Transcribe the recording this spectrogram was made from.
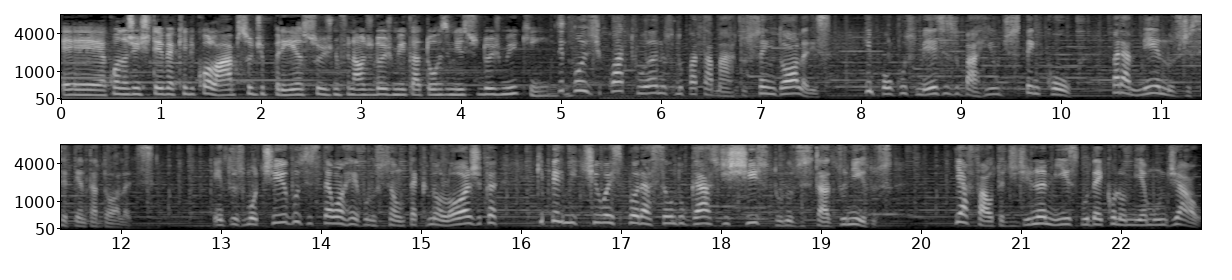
é, quando a gente teve aquele colapso de preços no final de 2014 início de 2015. Depois de quatro anos no patamar dos 100 dólares, em poucos meses o barril despencou para menos de 70 dólares. Entre os motivos estão a revolução tecnológica que permitiu a exploração do gás de xisto nos Estados Unidos e a falta de dinamismo da economia mundial.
